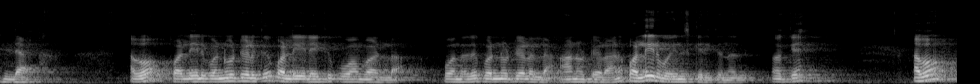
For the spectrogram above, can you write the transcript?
ഇല്ല. അപ്പോൾ പള്ളിയിൽ പെൺകുട്ടികൾക്ക് പള്ളിയിലേക്ക് പോകാൻ പാടില്ല. പോകുന്നത് പെൺകുട്ടികളല്ല ആൺകുട്ടികളാണ് പള്ളിയിൽ പോയി നിസ്കരിക്കുന്നത്. ഓക്കെ? അപ്പോൾ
